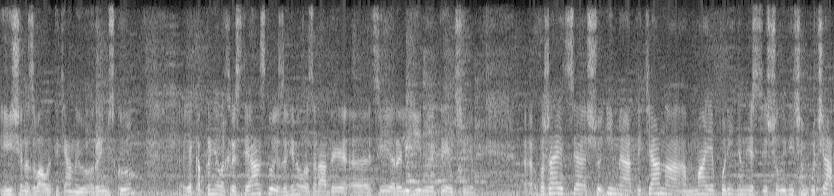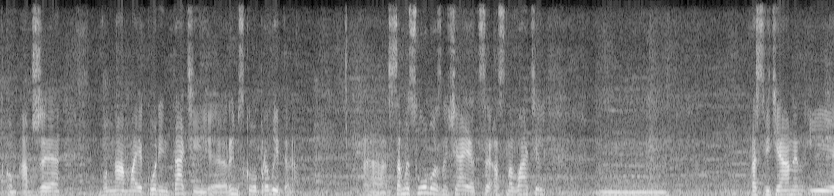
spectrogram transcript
її ще називали Тетяною Римською, яка прийняла християнство і загинула заради цієї релігійної течії. Вважається, що ім'я Тетяна має порідненість з чоловічим початком, адже вона має корінь таті е, римського правителя. Е, Саме слово означає це основатель, освітянин і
